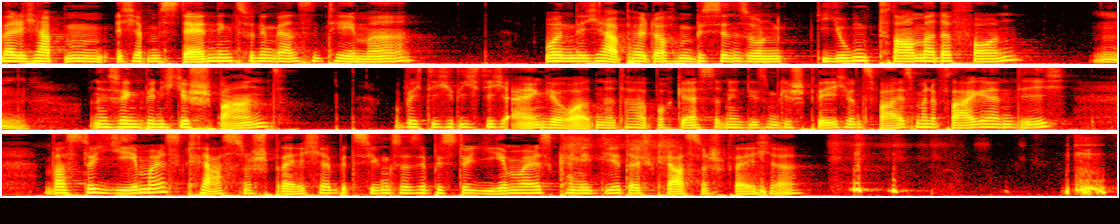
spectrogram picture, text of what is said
weil ich habe ein, ich hab ein Standing zu dem ganzen Thema. Und ich habe halt auch ein bisschen so ein Jugendtrauma davon. Hm. Und deswegen bin ich gespannt, ob ich dich richtig eingeordnet habe, auch gestern in diesem Gespräch. Und zwar ist meine Frage an dich, warst du jemals Klassensprecher, beziehungsweise bist du jemals kandidiert als Klassensprecher?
